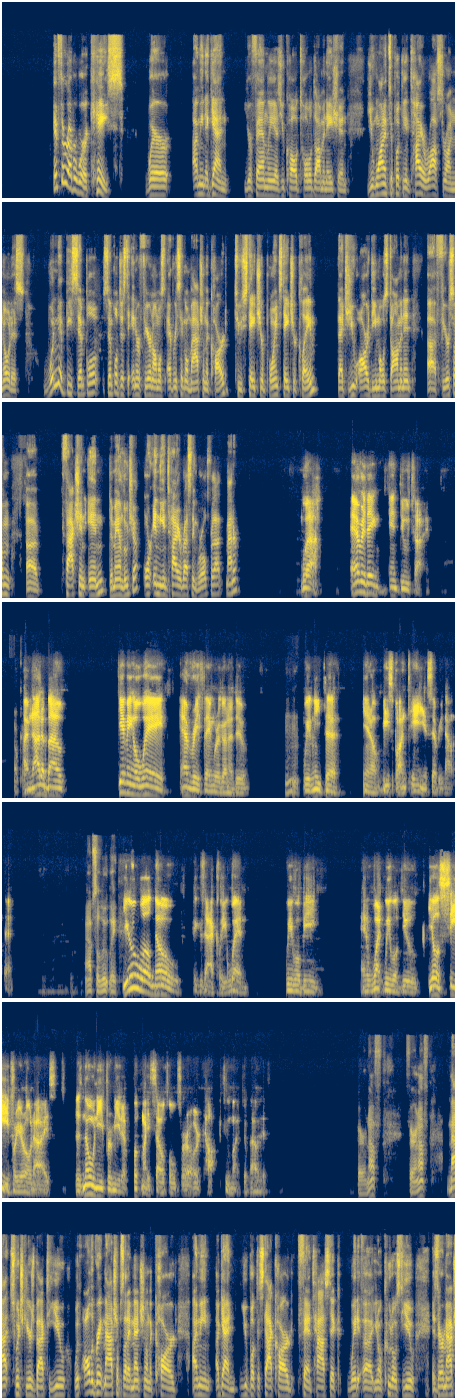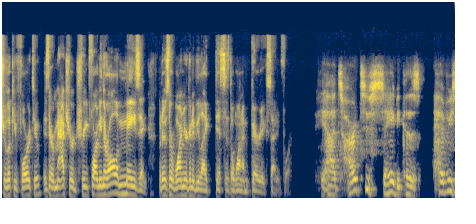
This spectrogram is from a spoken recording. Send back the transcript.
if there ever were a case where i mean again your family as you called total domination you wanted to put the entire roster on notice wouldn't it be simple simple just to interfere in almost every single match on the card to state your point state your claim that you are the most dominant uh, fearsome uh, faction in Demand Lucha or in the entire wrestling world for that matter? Well, everything in due time. Okay. I'm not about giving away everything we're going to do. Mm. We need to, you know, be spontaneous every now and then. Absolutely. You will know exactly when we will be and what we will do. You'll see for your own eyes. There's no need for me to put myself over or talk too much about it. Fair enough. Fair enough. Matt, switch gears back to you with all the great matchups that I mentioned on the card. I mean, again, you booked a stack card, fantastic. Wait, uh, you know, kudos to you. Is there a match you're looking forward to? Is there a match you're intrigued for? I mean, they're all amazing, but is there one you're going to be like, this is the one I'm very excited for? Yeah, it's hard to say because every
